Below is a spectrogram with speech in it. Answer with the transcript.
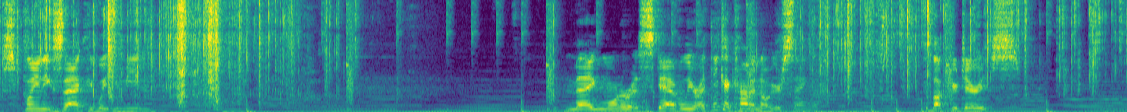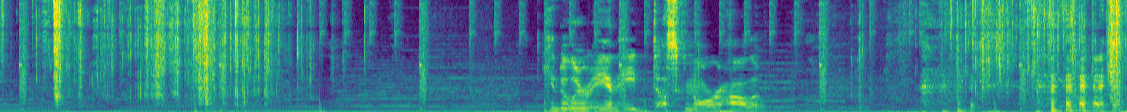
Explain exactly what you mean. Magmortar, Escavalier. I think I kind of know what you're saying. Good luck here, Darius. Kingler and a Dusknoir Holo.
